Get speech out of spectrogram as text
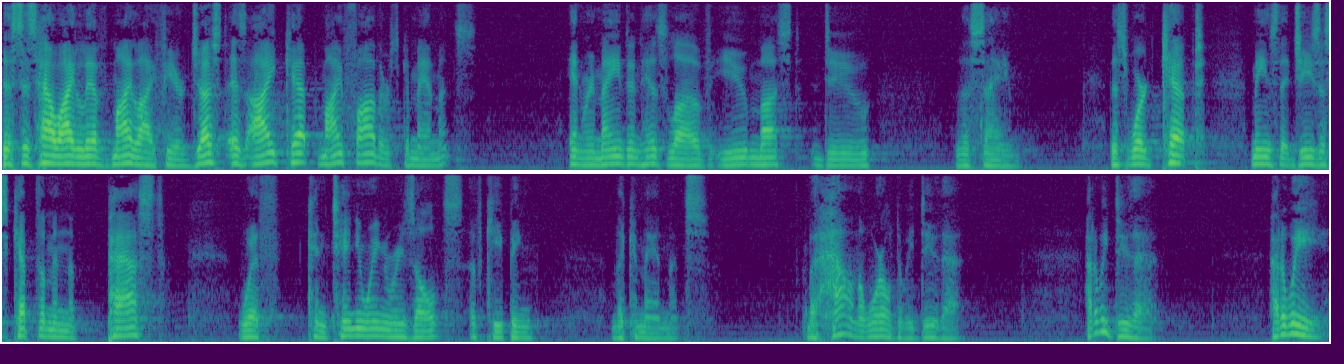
This is how I lived my life here. Just as I kept my Father's commandments and remained in his love, you must do the same. This word kept means that Jesus kept them in the past with continuing results of keeping the commandments. But how in the world do we do that? How do we do that? How do we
